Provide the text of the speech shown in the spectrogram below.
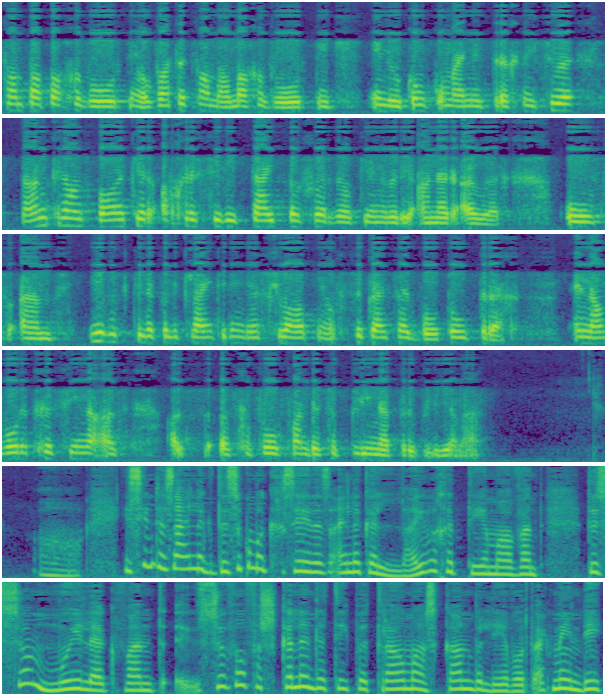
van pappa geword nie of wat het van mamma geword nie en hoekom kom hy nie terug nie. So dan kry ons baie keer aggressiwiteit byvoorbeeld teenoor die ander ouer of ehm um, ewe skielik wil die kleintjie nie meer slaap nie of soek hy sy bottel terug en dan word dit gesien as as as gevolg van dissipline probleme. Ah, oh, jy sien dis eintlik dis hoekom ek gesê dis eintlik 'n lywige tema want dit is so moeilik want eh, soveel verskillende tipe traumas kan beleef word. Ek meen die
